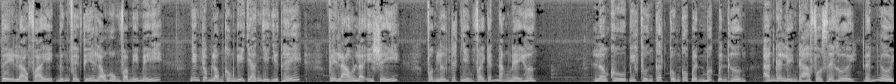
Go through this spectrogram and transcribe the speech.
Tuy lão phải đứng về phía lão Hùng và Mỹ Mỹ, nhưng trong lòng không nghĩ giản dị như thế, vì lão là y sĩ, phần lớn trách nhiệm phải gánh nặng nề hơn. Lão khu biết phương cách cũng có bệnh mất bình thường, hắn đã luyện đá vào xe hơi, đánh người,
